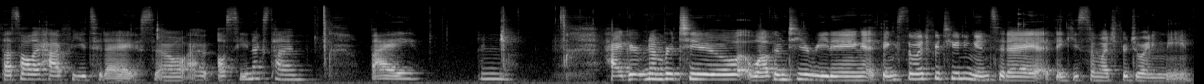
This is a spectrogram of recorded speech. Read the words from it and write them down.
that's all i have for you today. So I, will see you next time. Bye. Mm. Hi group number two, welcome to your reading. Thanks so much for tuning in today. Thank you so much for joining me.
